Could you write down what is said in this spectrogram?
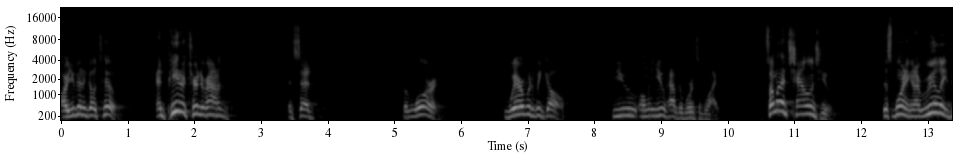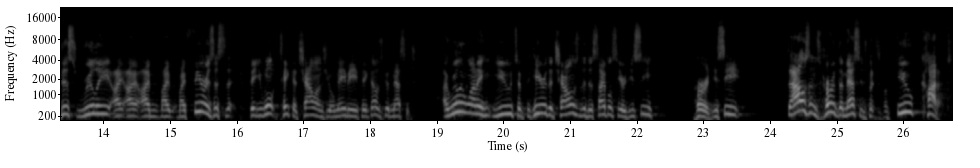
Are you going to go too? And Peter turned around and said, But Lord, where would we go? You, only you have the words of life. So I'm going to challenge you this morning. And I really, this really, I, I, I, my, my fear is this that, that you won't take a challenge. You'll maybe think, oh, that was a good message. I really want you to hear the challenge of the disciples here. Do you see, heard? You see, thousands heard the message, but a few caught it.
